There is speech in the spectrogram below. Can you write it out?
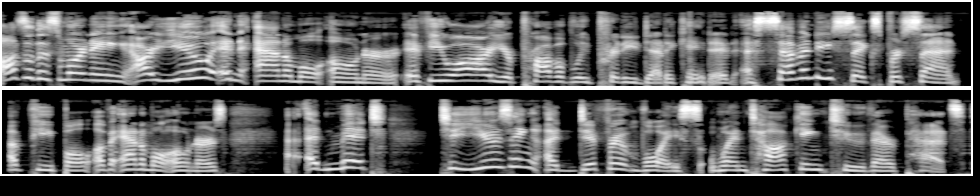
Also, this morning, are you an animal owner? If you are, you're probably pretty dedicated. A 76% of people, of animal owners, admit to using a different voice when talking to their pets.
